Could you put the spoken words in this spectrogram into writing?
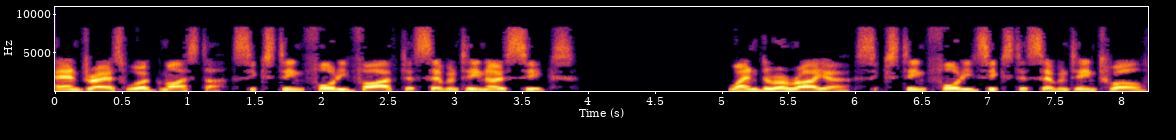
Andreas Werckmeister, 1645–1706 Juan de Arroyo, 1646–1712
